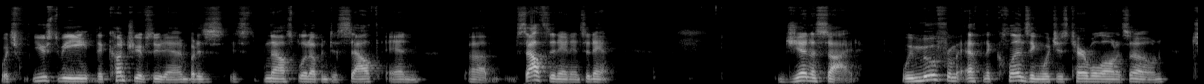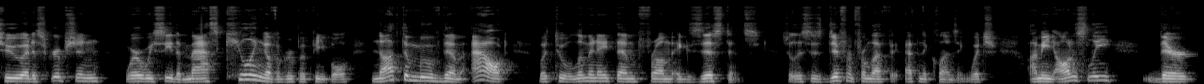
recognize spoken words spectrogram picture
which used to be the country of Sudan, but it's now split up into South and uh, South Sudan and Sudan. Genocide. We move from ethnic cleansing, which is terrible on its own, to a description where we see the mass killing of a group of people, not to move them out, but to eliminate them from existence. So this is different from ethnic cleansing, which, I mean, honestly, they're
